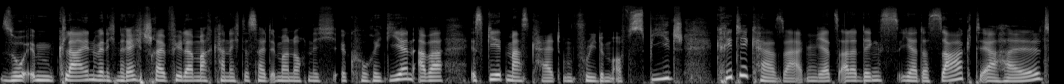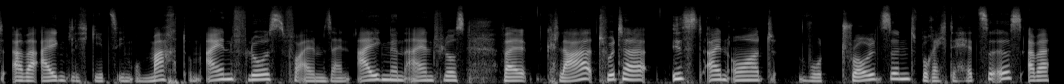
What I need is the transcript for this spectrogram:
so im Kleinen, wenn ich einen Rechtschreibfehler mache, kann ich das halt immer noch nicht äh, korrigieren. Aber es geht Musk halt um Freedom of Speech. Kritiker sagen jetzt allerdings, ja, das sagt er halt, aber eigentlich geht es ihm um Macht, um Einfluss, vor allem seinen eigenen Einfluss, weil klar, Twitter ist ein Ort, wo Trolls sind, wo rechte Hetze ist, aber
